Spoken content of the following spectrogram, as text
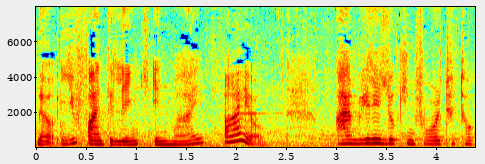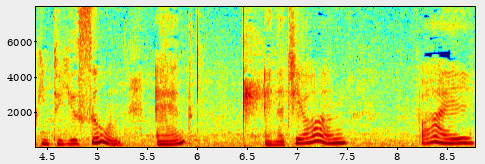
now you find the link in my bio. I'm really looking forward to talking to you soon and energy on. Bye.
